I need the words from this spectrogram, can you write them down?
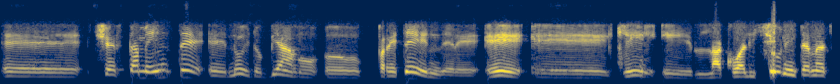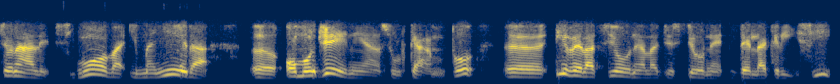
eh, certamente eh, noi dobbiamo oh, pretendere e, eh, che eh, la coalizione internazionale si muova in maniera eh, omogenea sul campo eh, in relazione alla gestione della crisi,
